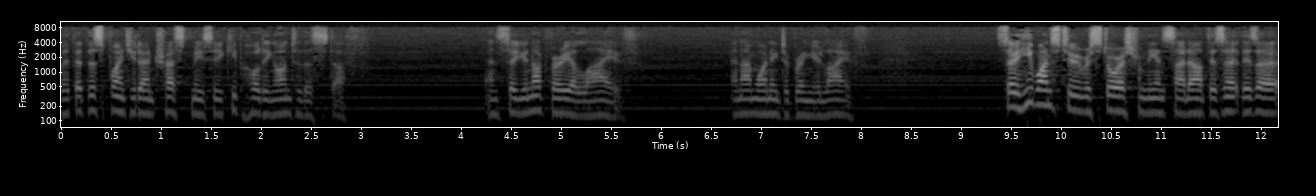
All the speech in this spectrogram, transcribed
But at this point, you don't trust me, so you keep holding on to this stuff. And so you're not very alive. And I'm wanting to bring you life. So he wants to restore us from the inside out. There's a, there's a,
